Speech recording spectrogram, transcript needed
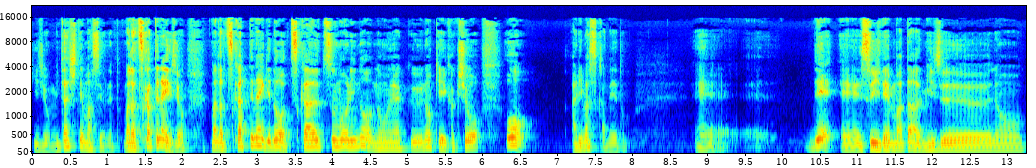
基準を満たしてますよねと。まだ使ってないですよ。まだ使ってないけど、使うつもりの農薬の計画書をありますかねと。えーで、えー、水田または水の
